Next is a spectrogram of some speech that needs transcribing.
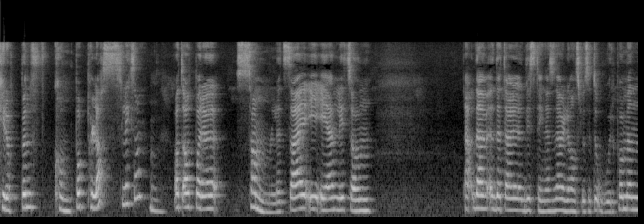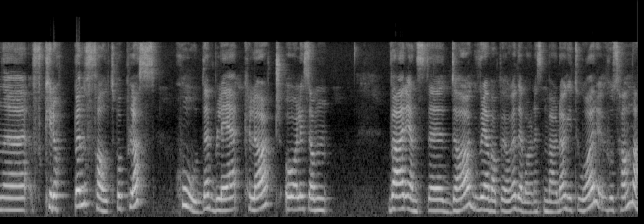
kroppen kom på plass, liksom. At alt bare samlet seg i en litt sånn ja, det er, dette er disse tingene jeg synes er veldig vanskelig å sette ord på, men uh, kroppen falt på plass. Hodet ble klart, og liksom Hver eneste dag hvor jeg var på yoga, det var nesten hver dag i to år, hos han, da,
